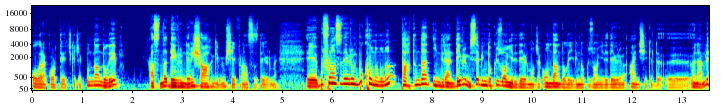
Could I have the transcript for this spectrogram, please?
olarak ortaya çıkacak. Bundan dolayı aslında devrimlerin şahı gibi bir şey Fransız devrimi. E, bu Fransız devrim bu konumunu tahtından indiren devrim ise 1917 devrim olacak. Ondan dolayı 1917 devrimi aynı şekilde e, önemli.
